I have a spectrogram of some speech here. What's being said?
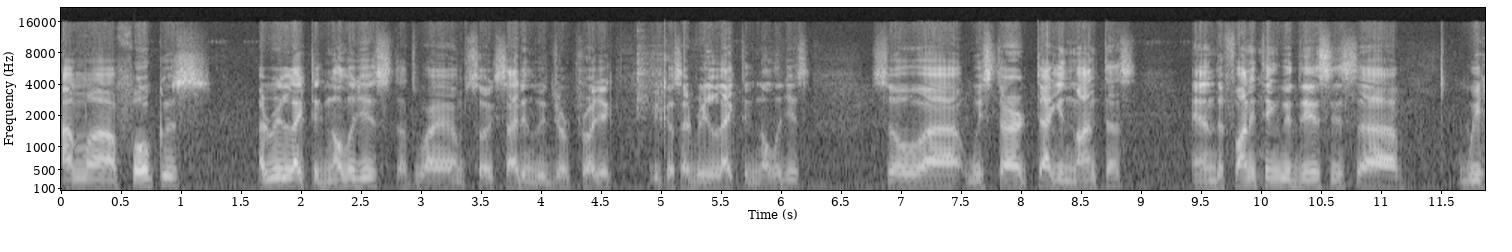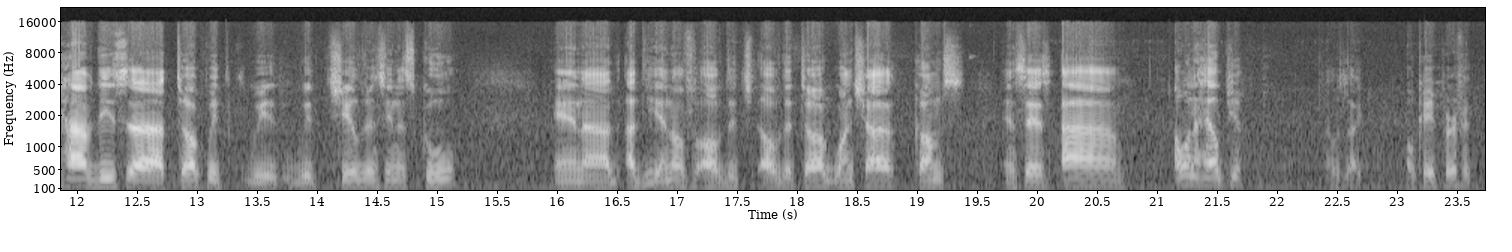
I'm uh, focused. I really like technologies. That's why I'm so excited with your project because I really like technologies. So uh, we start tagging mantas. And the funny thing with this is uh, we have this uh, talk with, with, with children in a school. And at the end of, of, the, of the talk, one child comes and says, I want to help you. I was like, okay, perfect.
